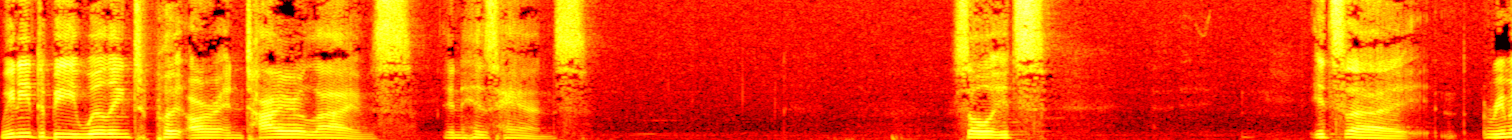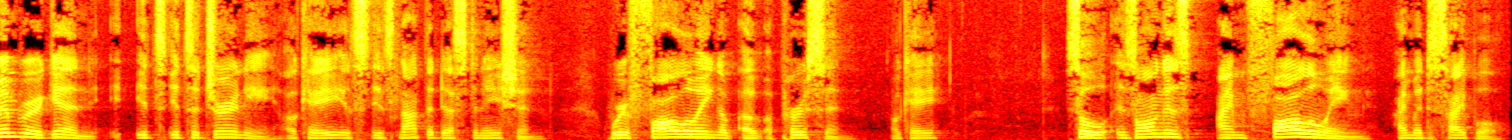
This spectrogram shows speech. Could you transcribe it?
We need to be willing to put our entire lives in His hands. So it's it's uh remember again it's it's a journey okay it's it's not the destination we're following a, a, a person okay? So as long as i'm following i'm a disciple.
